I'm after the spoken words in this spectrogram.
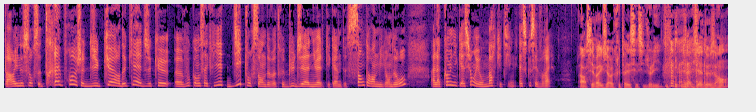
par une source très proche du cœur de Kedge que euh, vous consacriez 10% de votre budget annuel, qui est quand même de 140 millions d'euros, à la communication et au marketing. Est-ce que c'est vrai? Alors c'est vrai que j'ai recruté Cécile Joly il, y a, deux ans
